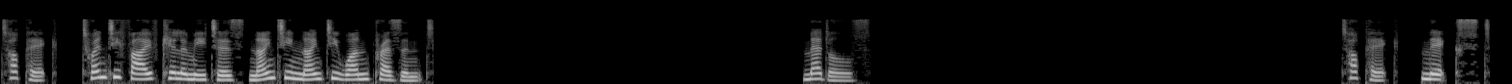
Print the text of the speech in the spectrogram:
Topic: 25 kilometers 1991 present. Medals. Topic. Mixed.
